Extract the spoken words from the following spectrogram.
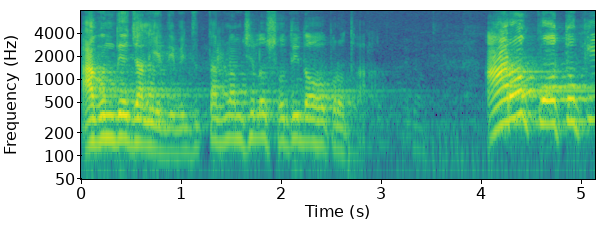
আগুন দিয়ে জ্বালিয়ে দিবে। তার নাম ছিল সতীদহ প্রথা। আরও কত কি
